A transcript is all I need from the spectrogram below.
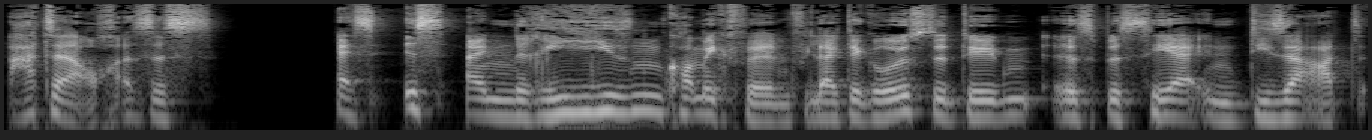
hat er auch, es ist, es ist ein riesen Comicfilm. Vielleicht der größte, den es bisher in dieser Art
